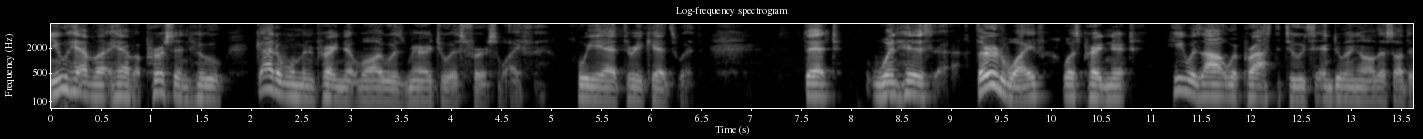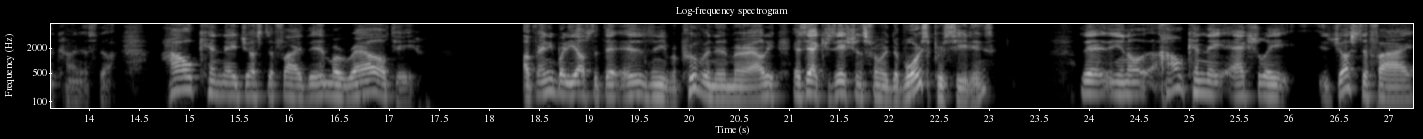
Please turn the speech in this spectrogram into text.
you have a have a person who got a woman pregnant while he was married to his first wife? who he had three kids with, that when his third wife was pregnant, he was out with prostitutes and doing all this other kind of stuff. How can they justify the immorality of anybody else that, that isn't even proven immorality as accusations from a divorce proceedings? That you know, how can they actually justify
